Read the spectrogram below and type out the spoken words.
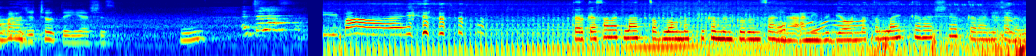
भाजी ठेवते ही अशीच. बाय तर कसा वाटला आजचा ब्लॉग नक्की कमेंट करून सांगा. आणि व्हिडिओ आवडला तर लाईक करा शेअर करा आणि चॅनल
